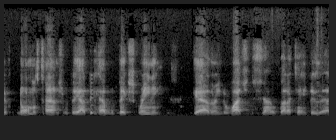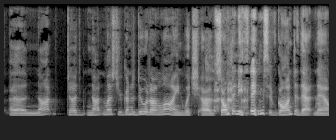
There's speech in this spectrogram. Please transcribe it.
if normal times would be, I'd be having a big screening gathering to watch the show, but I can't do that. Uh, not uh, not unless you're going to do it online, which uh, so many things have gone to that now.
